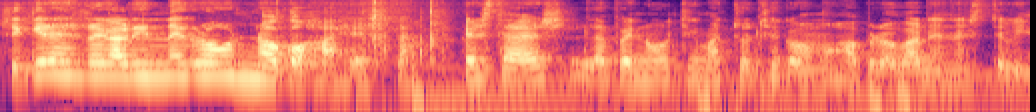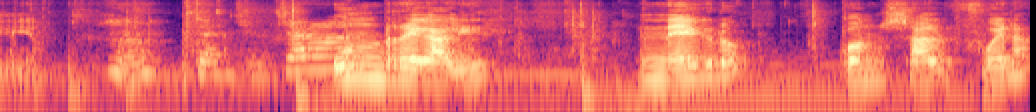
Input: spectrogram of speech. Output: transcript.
Si quieres regaliz negro, no cojas esta. Esta es la penúltima chuche que vamos a probar en este vídeo. Un regaliz negro con sal fuera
